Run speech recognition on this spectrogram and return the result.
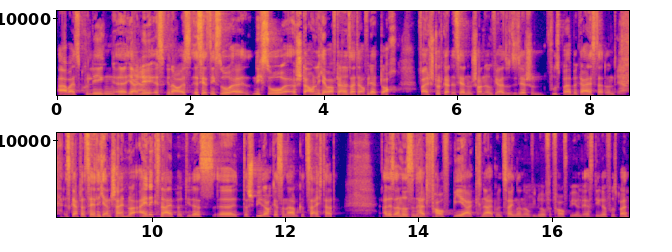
Arbeitskollegen, äh, ja, Ja. nee, es, genau, es ist jetzt nicht so, äh, nicht so erstaunlich, aber auf der anderen Seite auch wieder doch, weil Stuttgart ist ja nun schon irgendwie, also sie ist ja schon Fußball begeistert und Ja. es gab tatsächlich anscheinend nur eine Kneipe, die das, äh, das Spiel auch gestern Abend gezeigt hat. Alles andere sind halt VfB-Kneipen und zeigen dann irgendwie nur VfB und Erstligafußball.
